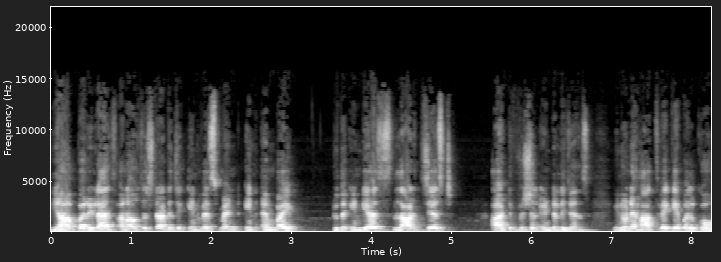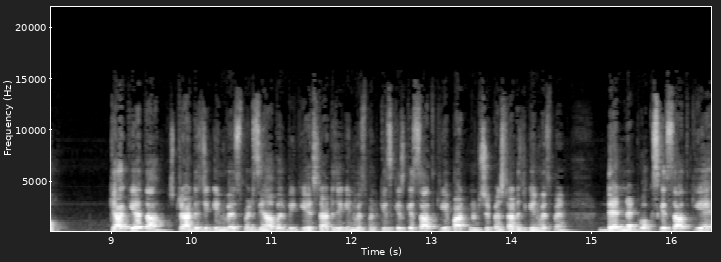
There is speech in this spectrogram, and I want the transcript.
यहाँ पर Reliance announce strategic investment in Embibe to the India largest artificial intelligence इन्होंने हाथवे केबल को क्या किया था? स्ट्रेटेजिक इन्वेस्टमेंट्स यहाँ पर भी किए। स्ट्रेटेजिक इन्वेस्टमेंट किस किस के साथ किए? Partnership and strategic investment Den networks के साथ किए।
